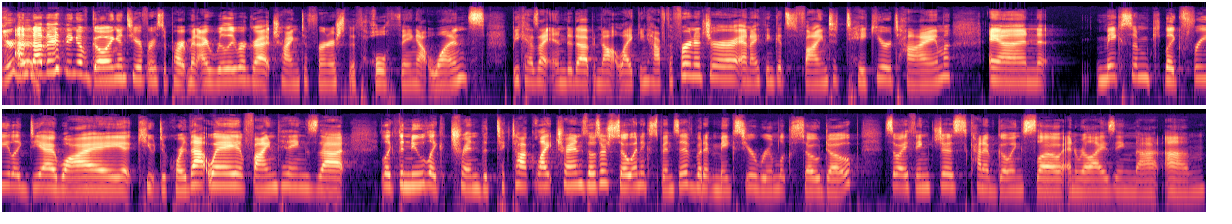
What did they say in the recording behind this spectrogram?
another thing of going into your first apartment. I really regret trying to furnish this whole thing at once because I ended up not liking half the furniture. And I think it's fine to take your time and make some like free like DIY cute decor that way. Find things that like the new like trend, the TikTok light trends. Those are so inexpensive, but it makes your room look so dope. So I think just kind of going slow and realizing that um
